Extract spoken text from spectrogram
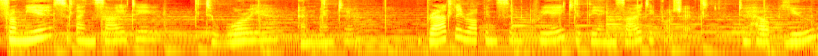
From years of anxiety to warrior and mentor, Bradley Robinson created the Anxiety Project to help you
